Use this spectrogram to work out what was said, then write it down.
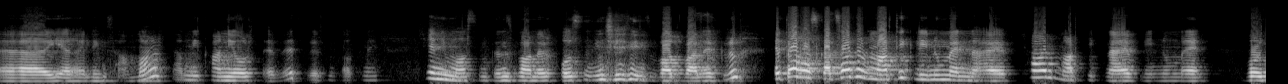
եղել ինձ համար, դա մի քանի օր տևեց, ես մտածում եմ չեն իմ մասին տենց բաներ խոսում, ինչ են ինձ վատ բաներ գրում։ Հետո հասկացա, որ մարդիկ լինում են նաև չար, մարդիկ նաև լինում են ոչ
